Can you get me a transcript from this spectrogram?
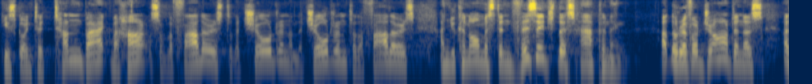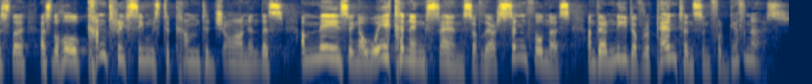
He's going to turn back the hearts of the fathers to the children and the children to the fathers. And you can almost envisage this happening at the River Jordan as, as, the, as the whole country seems to come to John in this amazing awakening sense of their sinfulness and their need of repentance and forgiveness.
